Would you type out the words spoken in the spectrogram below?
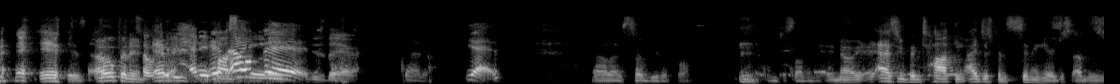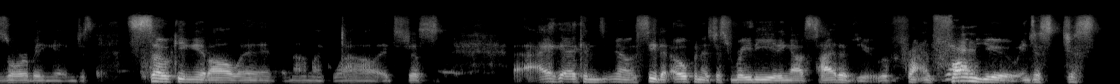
It is open and every any possibility is there. Yes. Oh that's so beautiful I'm just loving it. You know, as you've been talking, I've just been sitting here just absorbing it and just soaking it all in. And I'm like, wow, it's just I, I can you know see that openness just radiating outside of you from, and from yes. you and just just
